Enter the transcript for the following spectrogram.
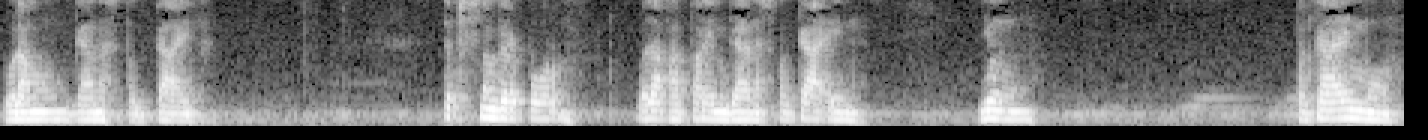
walang gana sa pagkain. Tips number 4, wala ka pa rin gana sa pagkain. Yung pagkain mo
